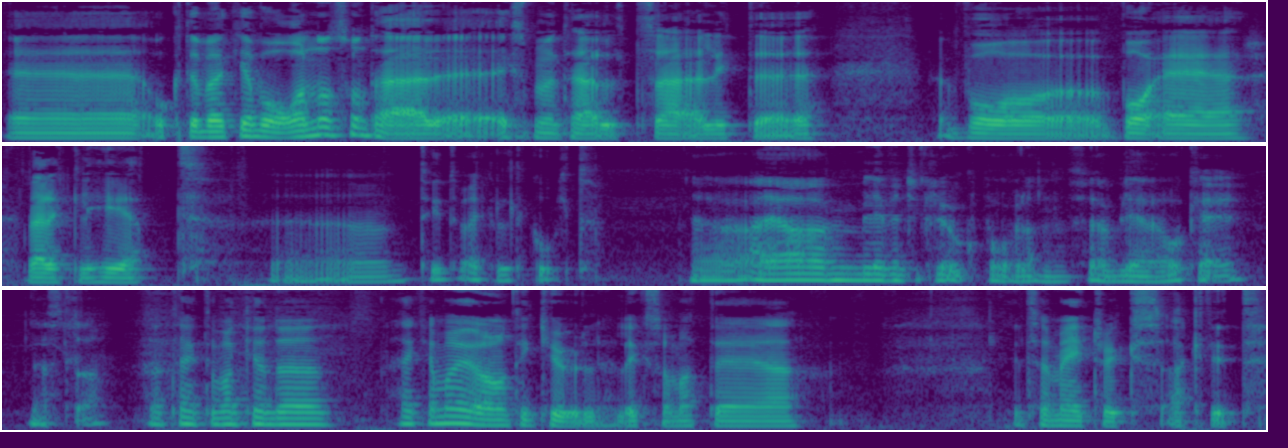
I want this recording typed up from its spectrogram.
Eh, och det verkar vara något sånt här eh, experimentellt så här lite vad, vad är verklighet? Eh, tyckte det verkade lite coolt. Ja, jag blev inte klok på den så jag blev okej. Okay nästa. Jag tänkte man kunde, här kan man göra någonting kul. Liksom att det är lite Matrix-aktigt.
